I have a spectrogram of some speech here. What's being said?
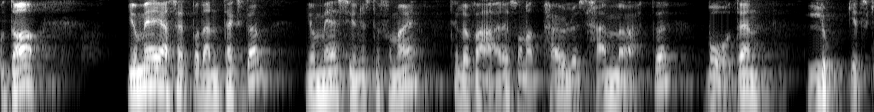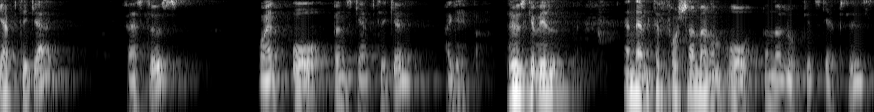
Og da, Jo mer jeg har sett på denne teksten, jo mer synes det for meg til å være sånn at Paulus her møter både en lukket skeptiker, Festus, og en åpen skeptiker, Agrippa. Dere husker Jeg nevnte forskjell mellom åpen og lukket skepsis.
